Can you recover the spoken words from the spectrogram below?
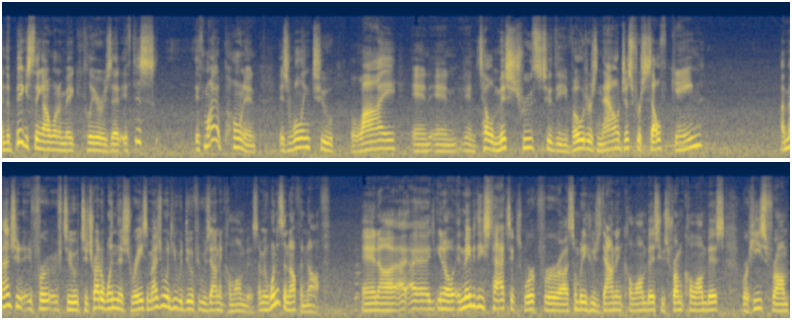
and the biggest thing I want to make clear is that if, this, if my opponent is willing to lie and, and, and tell mistruths to the voters now just for self gain, Imagine for to, to try to win this race. Imagine what he would do if he was down in Columbus. I mean, when is enough enough? And uh, I, I, you know, and maybe these tactics work for uh, somebody who's down in Columbus, who's from Columbus, where he's from.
